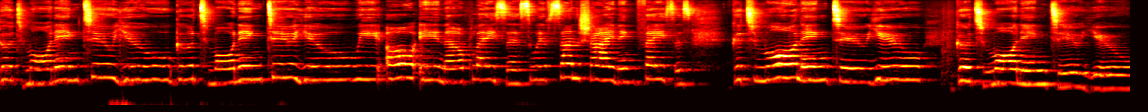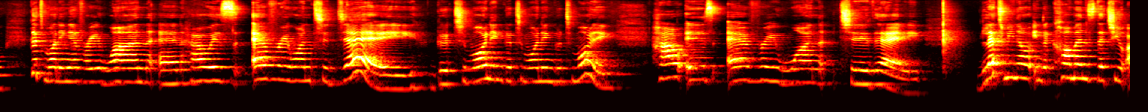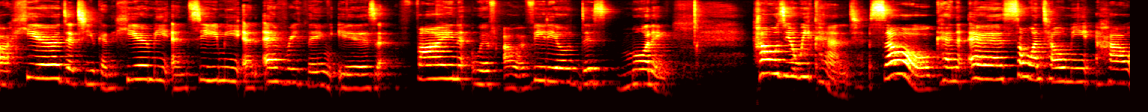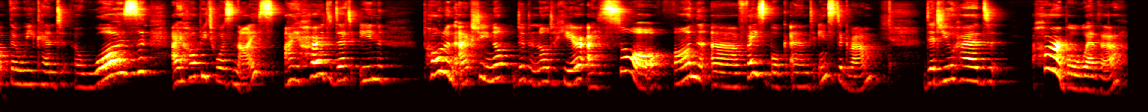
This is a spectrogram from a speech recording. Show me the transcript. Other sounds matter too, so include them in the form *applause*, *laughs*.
Good morning to you, good morning to you. We all in our places with sun shining faces. Good morning to you, good morning to you. Good morning, everyone, and how is everyone today? Good morning, good morning, good morning. How is everyone today? Let me know in the comments that you are here, that you can hear me and see me, and everything is fine with our video this morning. How was your weekend? So, can uh, someone tell me how the weekend was? I hope it was nice. I heard that in Poland, actually, not did not hear. I saw on uh, Facebook and Instagram that you had horrible weather.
